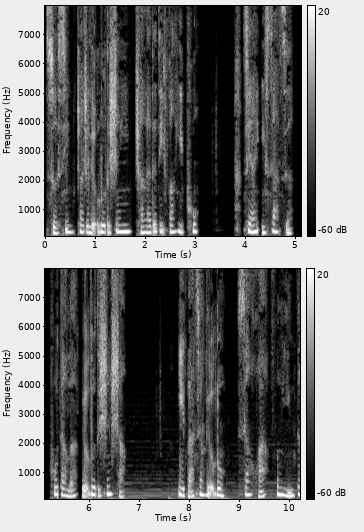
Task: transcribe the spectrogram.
索性照着柳露的声音传来的地方一扑，竟然一下子扑到了柳露的身上，一把将柳露香滑丰盈的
